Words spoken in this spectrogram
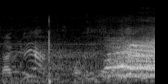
Tak.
